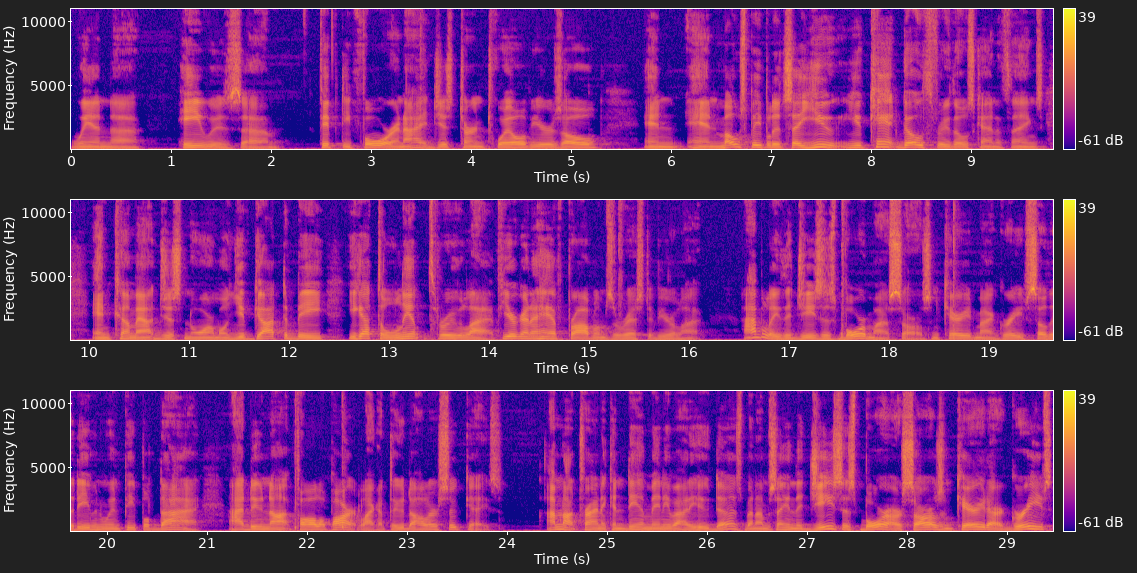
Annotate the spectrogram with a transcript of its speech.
when uh, he was um, 54 and I had just turned 12 years old. And, and most people would say you, you can't go through those kind of things and come out just normal. You've got to be, you got to limp through life. You're going to have problems the rest of your life. I believe that Jesus bore my sorrows and carried my griefs so that even when people die, I do not fall apart like a $2 suitcase. I'm not trying to condemn anybody who does, but I'm saying that Jesus bore our sorrows and carried our griefs.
